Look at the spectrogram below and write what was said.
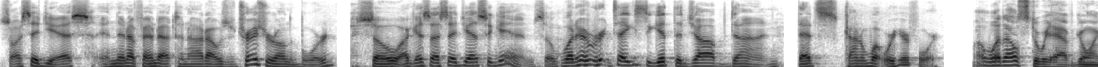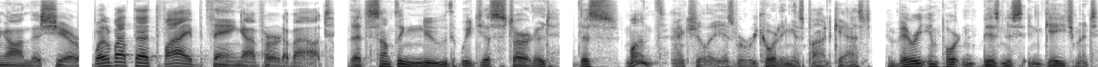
so I said yes. And then I found out tonight I was a treasurer on the board, so I guess I said yes again. So whatever it takes to get the job done, that's kind of what we're here for. Well, what else do we have going on this year? What about that vibe thing I've heard about? That's something new that we just started this month, actually, as we're recording this podcast. Very important business engagement.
